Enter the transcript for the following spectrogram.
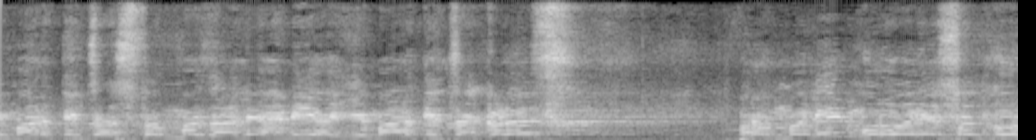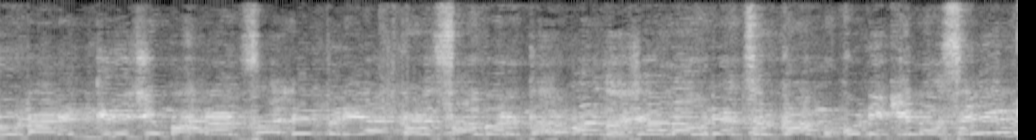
इमारतीचा स्तंभ झाले आणि या इमारतीचा कळस ब्रह्मलीन गुरुवारे सद्गुरु नारायणगिरीजी महाराज झाले तर या कळसावर धर्माध्वजा लावण्याचं काम कोणी केलं असेल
